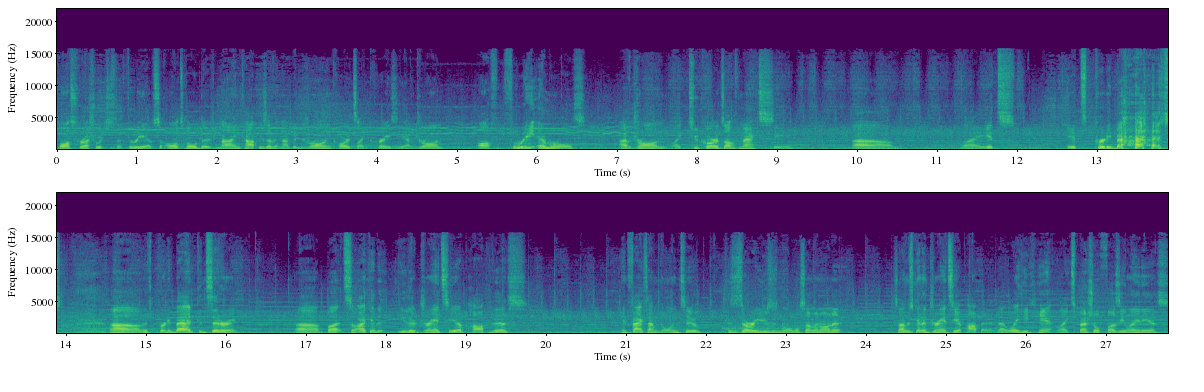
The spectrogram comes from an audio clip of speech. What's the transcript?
Boss Rush, which is a 3 of. So all told, there's 9 copies of it, and I've been drawing cards like crazy. I've drawn off 3 Emeralds. I've drawn like 2 cards off Maxx C. Um, like, it's, it's pretty bad. um, it's pretty bad considering. Uh, but, so I could either Drancia pop this. In fact, I'm going to, because he's already used his normal summon on it. So I'm just going to Drancia pop it. That way he can't, like, special Fuzzy Lanius.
